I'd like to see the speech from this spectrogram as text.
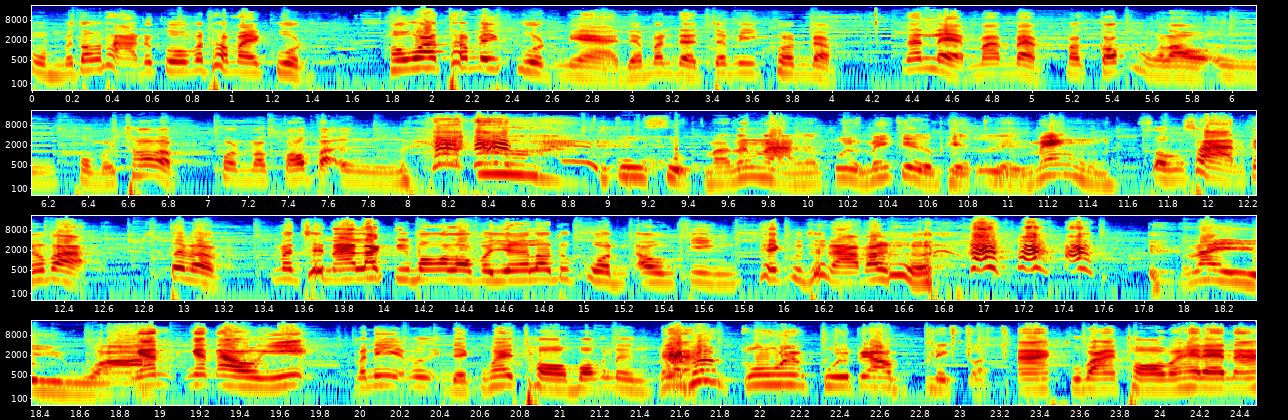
ผมไม่ต้องถามทุกคนว่าทำไมขุด เพราะว่าถ้าไม่ขุดเนี่ย เดี๋ยวมันเดี๋ยวจะมีคนแบบ นั่นแหละมาแบบมาก๊อปของเราเออผมไม่ชอบแบบคนมาก๊อปอะเออกูขุดมาตั้งนานแล้วกูยังไม่เจอเพชรเลยแม่งสงสารเขาป่ะแต่แบบมันชนะลักกี้บอลเรามาเยอะแล้วทุกคนเอาจริงให้กูชนะบ้างเถอะไล่วะงั้นงั้นเอาอย่างงี้มานี่มึงเดี๋ยวกูให้ทองบล็อกหนึ่งอย่าอะเพิ่งกูกูไปเอาเหล็กก่อนอะกูวางทองมาให้แล้วนะ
